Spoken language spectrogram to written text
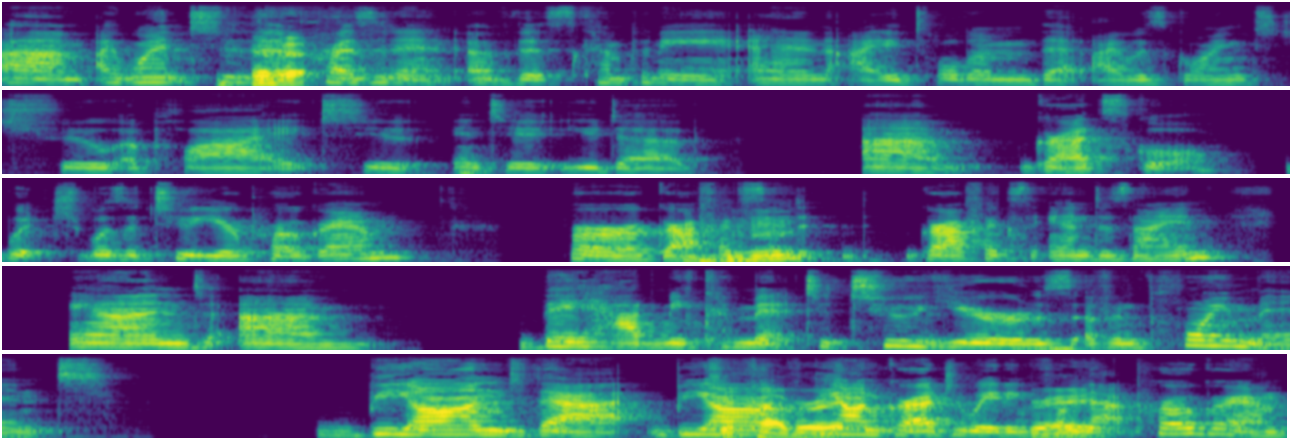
Um, I went to the president of this company and I told him that I was going to apply to into UW um, grad school, which was a two year program for graphics mm-hmm. and graphics and design, and um, they had me commit to two years of employment beyond that, beyond beyond it. graduating Great. from that program.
